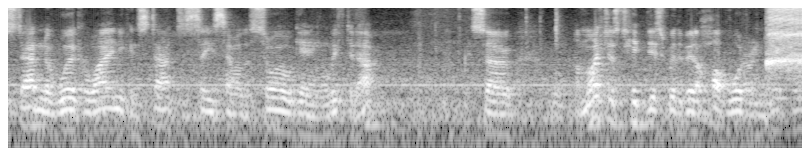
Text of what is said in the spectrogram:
Starting to work away and you can start to see some of the soil getting lifted up. So I might just hit this with a bit of hot water injection.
